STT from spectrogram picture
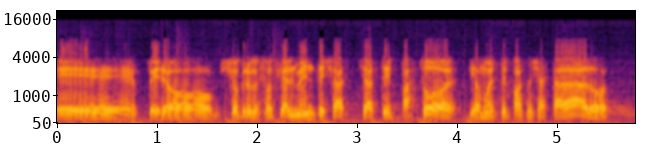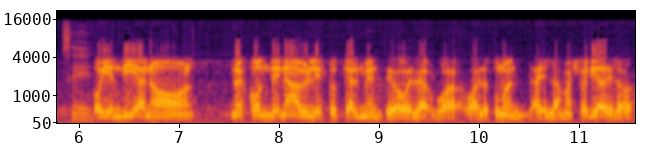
Eh, pero yo creo que socialmente ya, ya se pasó, digamos, este paso ya está dado. Sí. Hoy en día no, no es condenable socialmente, o, la- o a, o a lo sumo en la, en la mayoría de los...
